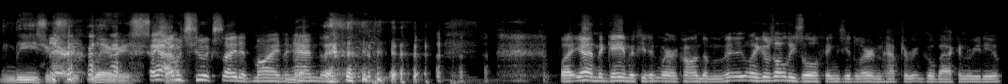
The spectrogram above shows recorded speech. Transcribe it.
Leisure Suit Larry's? Yeah, I was too excited, mine Yeah. and. The, but yeah, in the game, if you didn't wear a condom, like it was all these little things you'd learn and have to re- go back and redo.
